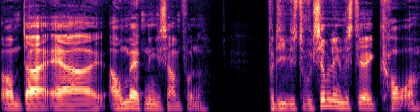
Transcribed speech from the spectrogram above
om der er afmatning i samfundet. Fordi hvis du for eksempel investerer i kår,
